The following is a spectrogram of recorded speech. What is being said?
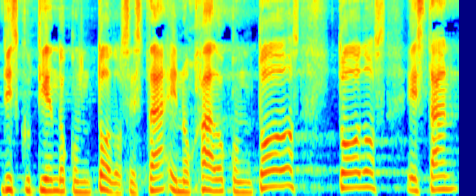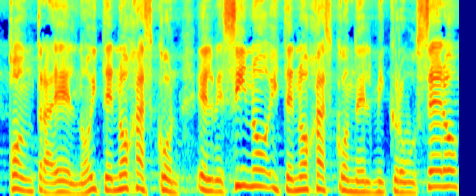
discutiendo con todos, está enojado con todos todos están contra él, ¿no? Y te enojas con el vecino, y te enojas con el microbusero,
